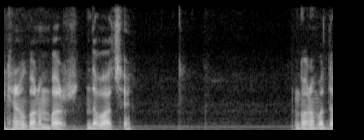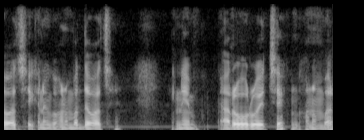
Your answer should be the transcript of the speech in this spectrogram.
এখানেও গ নম্বর দেওয়া আছে। ঘ নম্বর দেওয়া আছে, এখানে ঘ নম্বর দেওয়া আছে। এখানে আরও রয়েছে ঘ নম্বর।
